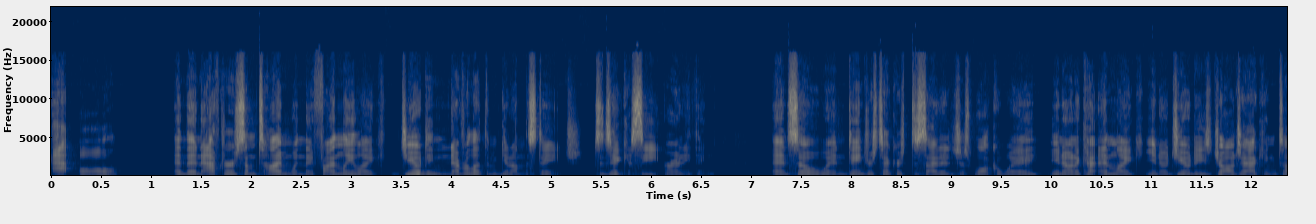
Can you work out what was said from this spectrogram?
at all and then after some time when they finally like god never let them get on the stage to take a seat or anything. And so when dangerous tekkers decided to just walk away you know and, it, and like you know god's jaw jacking t-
